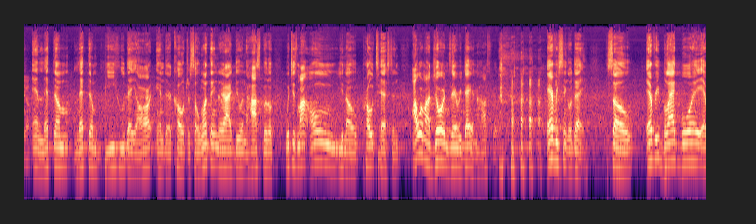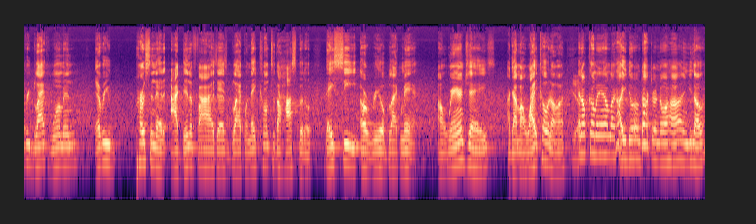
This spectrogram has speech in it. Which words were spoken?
Yep. and let them let them be who they are in their culture. So one thing that I do in the hospital, which is my own, you know, protesting, I wear my Jordans every day in the hospital. every single day. So every black boy, every black woman, every person that identifies as black, when they come to the hospital, they see a real black man. I'm wearing J's. I got my white coat on, Yeah. and I'm coming in. I'm like, "How you doing? I'm Dr. Noha." And you know,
